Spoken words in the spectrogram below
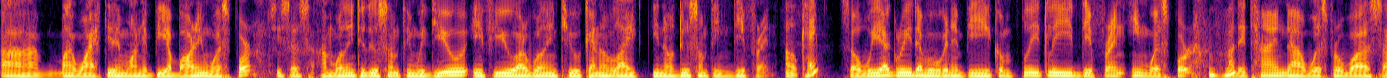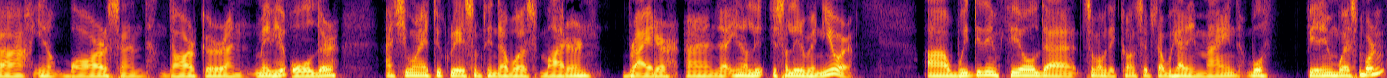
Uh, my wife didn't want to be a bar in Westport. She says, "I'm willing to do something with you if you are willing to kind of like you know do something different." Okay. So we agreed that we were going to be completely different in Westport. At the time, that Westport was, uh, you know, bars and darker and maybe older, and she wanted to create something that was modern, brighter, and uh, you know, li- just a little bit newer. Uh, we didn't feel that some of the concepts that we had in mind will fit in Westport,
